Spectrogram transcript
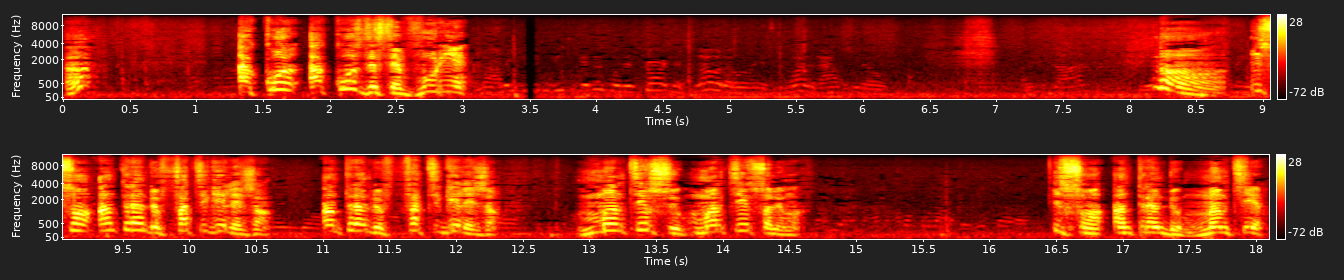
Hein? À cause, de ces vauriens. Non, ils sont en train de fatiguer les gens. En train de fatiguer les gens. Mentir sur, mentir seulement. Ils sont en train de mentir.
